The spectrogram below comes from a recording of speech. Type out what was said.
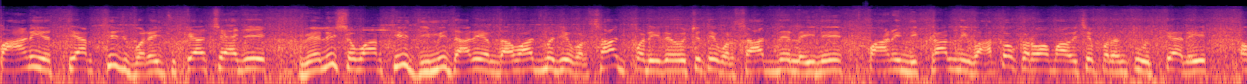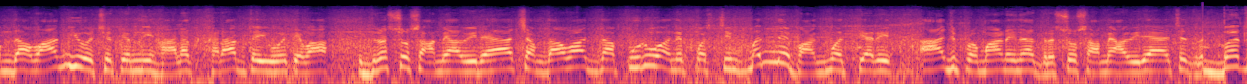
પાણી અત્યારથી જ ભરાઈ ચૂક્યા છે. આજે વહેલી સવારથી ધીમી ધારે અમદાવાદમાં જે વરસાદ પડી રહ્યો છે, તે વરસાદને લઈને પાણી નિકાલની વાતો કરવામાં આવે છે, પરંતુ અત્યારે અમદાવાદીઓ છે, તેમની હાલત ખરાબ થઈ હોય તેવા દ્રશ્યો સામે આવી રહ્યા છે. અમદાવાદના પૂર્વ અને પશ્ચિમ બંને ભાગમાં અત્યારે આ જ પ્રમાણેના દ્રશ્યો સામે આવી રહ્યા છે बद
